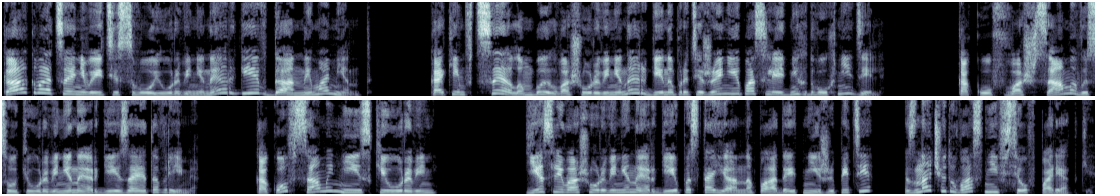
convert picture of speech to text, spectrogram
Как вы оцениваете свой уровень энергии в данный момент? Каким в целом был ваш уровень энергии на протяжении последних двух недель? Каков ваш самый высокий уровень энергии за это время? Каков самый низкий уровень? Если ваш уровень энергии постоянно падает ниже пяти, значит, у вас не все в порядке.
